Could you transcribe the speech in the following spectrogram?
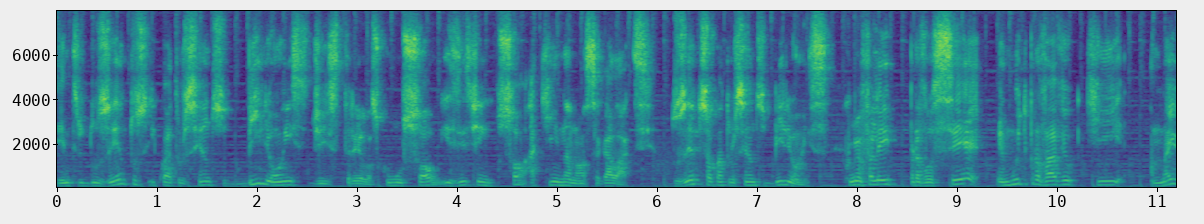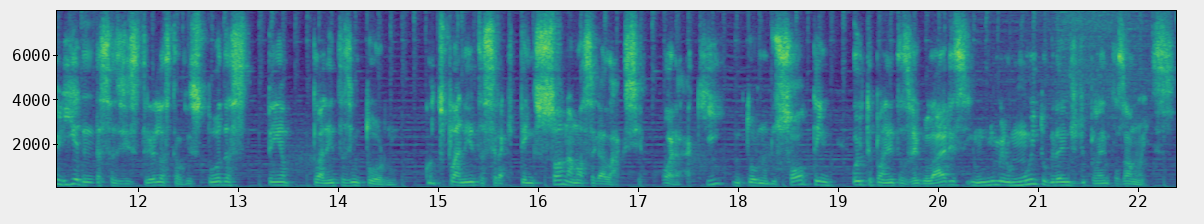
entre 200 e 400 bilhões de estrelas, como o Sol, existem só aqui na nossa galáxia. 200 a 400 bilhões. Como eu falei para você, é muito provável que a maioria dessas estrelas, talvez todas, tenha planetas em torno. Quantos planetas será que tem só na nossa galáxia? Ora, aqui, em torno do Sol, tem oito planetas regulares e um número muito grande de planetas anões.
